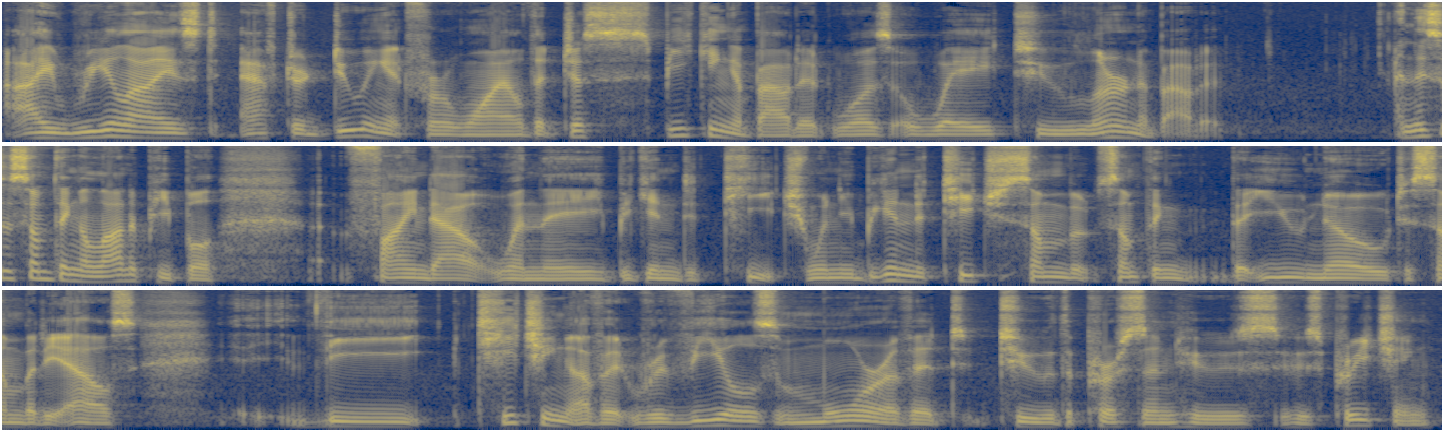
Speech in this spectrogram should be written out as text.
I realized after doing it for a while that just speaking about it was a way to learn about it. And this is something a lot of people find out when they begin to teach. When you begin to teach some, something that you know to somebody else, the teaching of it reveals more of it to the person who's who's preaching.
